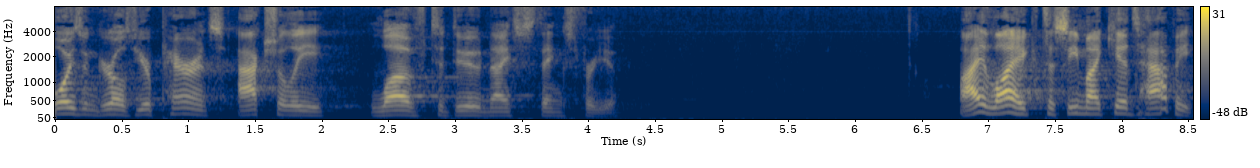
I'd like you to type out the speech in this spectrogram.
boys and girls, your parents actually love to do nice things for you. I like to see my kids happy.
